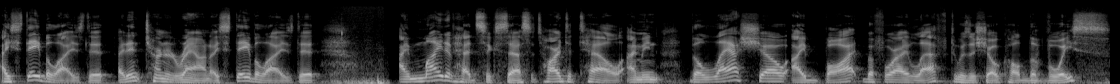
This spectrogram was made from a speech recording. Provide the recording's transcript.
I stabilized it. I didn't turn it around, I stabilized it. I might have had success. It's hard to tell. I mean, the last show I bought before I left was a show called The Voice.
